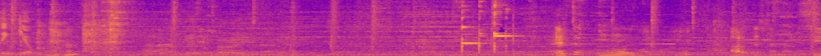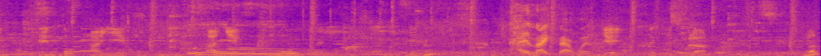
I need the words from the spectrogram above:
Thank you. Ujú. Este es muy bueno, ¿eh? Artesanal, 100% añejo. Ooh. Añejo, muy bueno. Ujú. I like that one. Y este es blanco. ¿No?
